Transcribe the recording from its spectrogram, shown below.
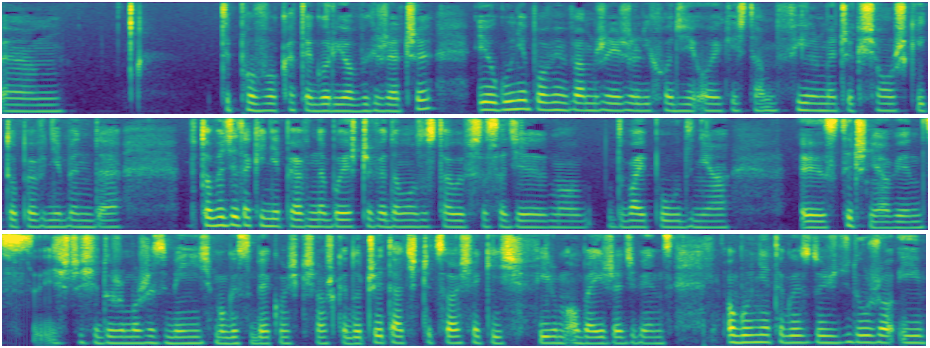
um, typowo kategoriowych rzeczy. I ogólnie powiem Wam, że jeżeli chodzi o jakieś tam filmy czy książki, to pewnie będę. To będzie takie niepewne, bo jeszcze wiadomo, zostały w zasadzie no, 2,5 dnia y, stycznia, więc jeszcze się dużo może zmienić. Mogę sobie jakąś książkę doczytać czy coś, jakiś film obejrzeć, więc ogólnie tego jest dość dużo i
